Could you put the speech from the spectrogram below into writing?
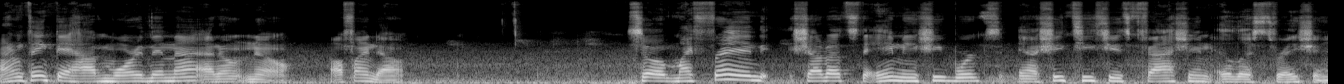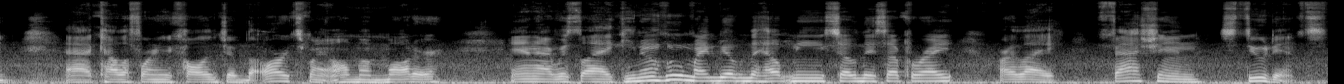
I don't think they have more than that. I don't know. I'll find out. So my friend, shout outs to Amy. She works. Uh, she teaches fashion illustration at California College of the Arts, my alma mater. And I was like, you know who might be able to help me sew this up right? Or like fashion students.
